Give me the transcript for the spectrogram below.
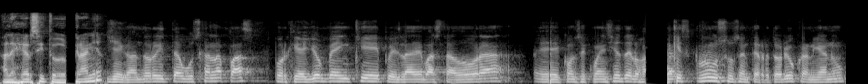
al ejército de Ucrania. Llegando ahorita buscan la paz porque ellos ven que pues la devastadora eh, consecuencias de los ataques rusos en territorio ucraniano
